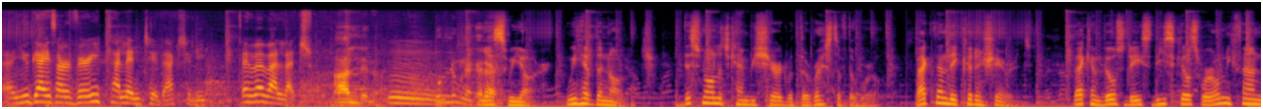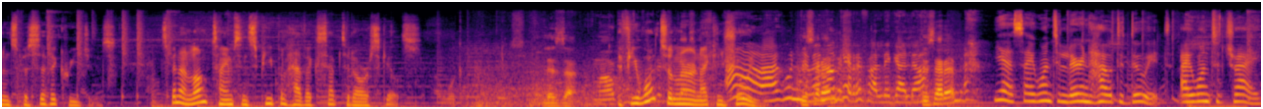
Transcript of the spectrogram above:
uh, you guys are very talented actually. Mm. Yes, we are. We have the knowledge. This knowledge can be shared with the rest of the world. Back then, they couldn't share it. Back in those days, these skills were only found in specific regions. It's been a long time since people have accepted our skills. If you want to learn, I can show ah, you. Yes, I want to learn how to do it. I want to try.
